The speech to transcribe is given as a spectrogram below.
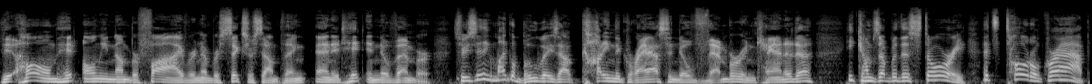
the home hit only number five or number six or something, and it hit in November. So you think Michael Bublé's out cutting the grass in November in Canada? He comes up with this story. It's total crap.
